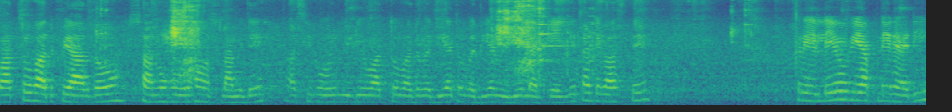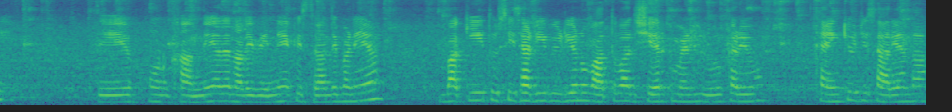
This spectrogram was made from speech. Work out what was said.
ਵੱਧ ਤੋਂ ਵੱਧ ਪਿਆਰ ਦਿਓ, ਸਾਨੂੰ ਹੋਰ ਹੌਸਲਾ ਮਿਲੇ। ਅਸੀਂ ਹੋਰ ਵੀਡੀਓ ਵੱਧ ਤੋਂ ਵੱਧ ਵਧੀਆ ਤੋਂ ਵਧੀਆ ਵੀਡੀਓ ਲੈ ਕੇ ਆਈਏ ਤੁਹਾਡੇ ਵਾਸਤੇ। ਕਰੇਲੇ ਹੋ ਗਏ ਆਪਣੇ ਰੈਡੀ ਤੇ ਹੁਣ ਖਾਂਦੇ ਆ ਤੇ ਨਾਲੇ ਵੇਖਦੇ ਆ ਕਿਸ ਤਰ੍ਹਾਂ ਦੇ ਬਣੇ ਆ। ਬਾਕੀ ਤੁਸੀਂ ਸਾਡੀ ਵੀਡੀਓ ਨੂੰ ਵੱਧ ਤੋਂ ਵੱਧ ਸ਼ੇਅਰ ਕਮੈਂਟ ਜ਼ਰੂਰ ਕਰਿਓ। ਥੈਂਕ ਯੂ ਜੀ ਸਾਰਿਆਂ ਦਾ।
